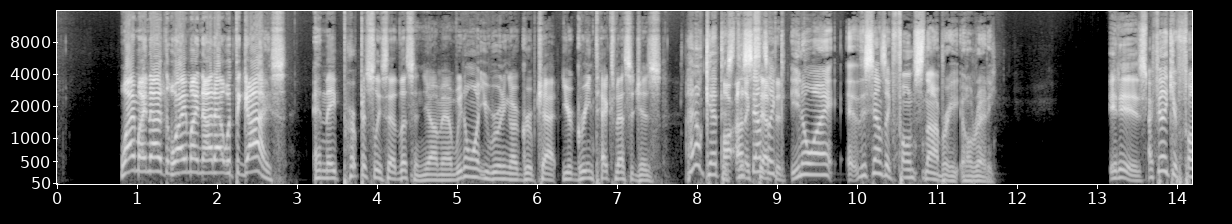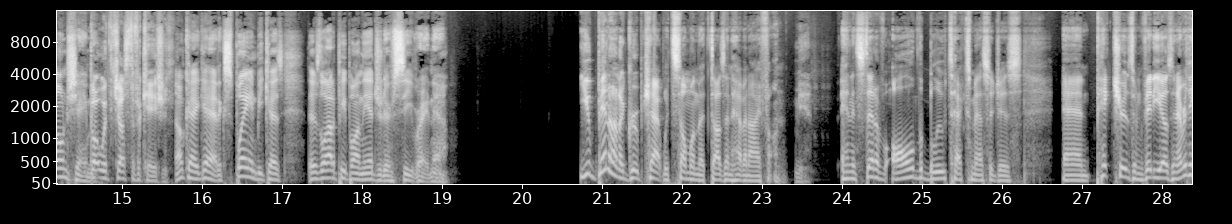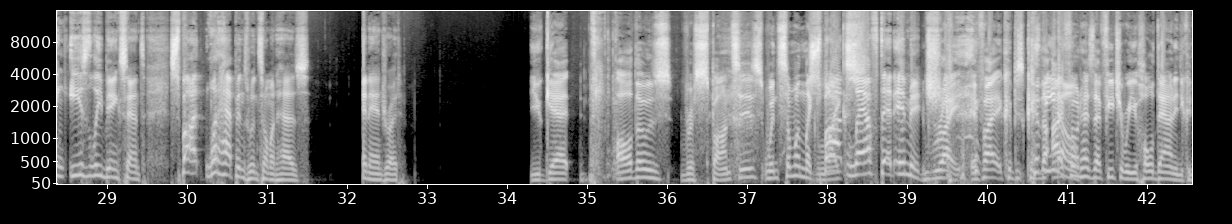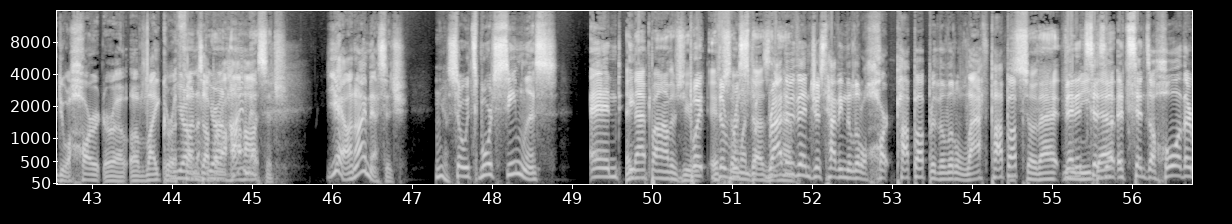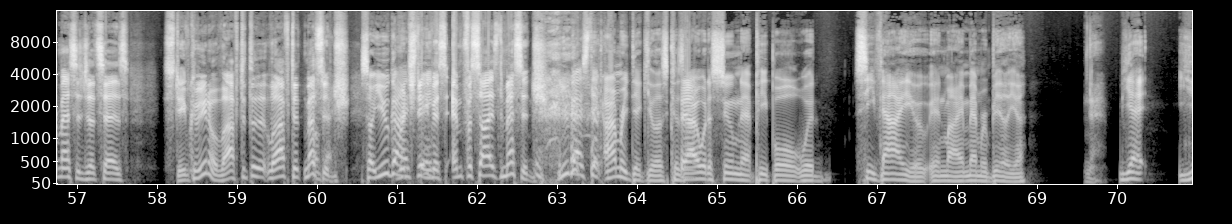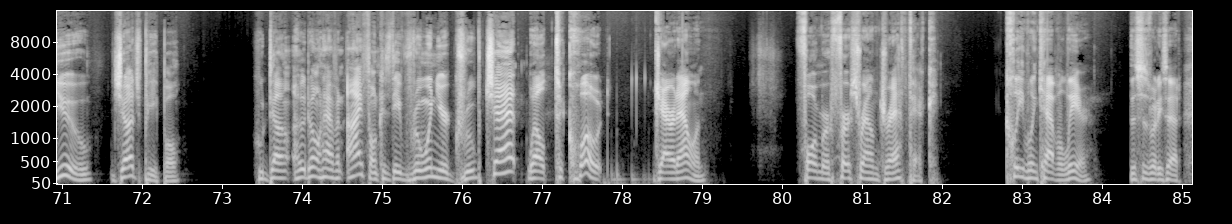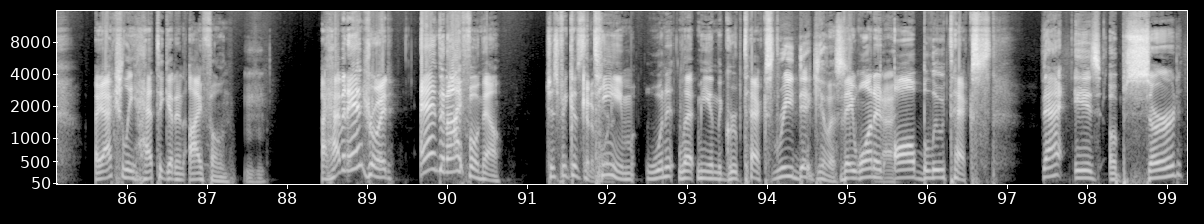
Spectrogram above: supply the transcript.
Why am I not why am I not out with the guys? And they purposely said, listen, yo, man, we don't want you ruining our group chat. Your green text messages. I don't get this. Are This sounds like you know why? This sounds like phone snobbery already. It is, I feel like you're phone shaming. but with justification. okay, go ahead. Explain because there's a lot of people on the edge of their seat right now. You've been on a group chat with someone that doesn't have an iPhone. Yeah. And instead of all the blue text messages and pictures and videos and everything easily being sent, Spot, what happens when someone has an Android? You get all those responses when someone like Spot likes. laughed at image. Right. If I because the iPhone has that feature where you hold down and you can do a heart or a, a like or a you're thumbs on, up you're or a on ha ha. iMessage, Yeah, on iMessage. Yeah. So it's more seamless and and it- that bothers you. but if the someone resp- doesn't rather have- than just having the little heart pop up or the little laugh pop up, so that then you it need says that? A, it sends a whole other message that says Steve Covino laughed at the laughed at message. so you guys Rich think, Davis emphasized message. you guys think I'm ridiculous because Yeah. I would assume that people would see value in my memorabilia. nah. Yet you judge people who don't who don't have an iPhone because they ruin your group chat. Well, to quote Jarrett Allen, former first round draft pick, Cleveland Cavalier, this is what he said. I actually had to get an iPhone. Mhm. I have an Android and an iPhone now. Just because Can the team wouldn't let me in the group text. Ridiculous. They wanted Yeah. all blue texts. that is absurd.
